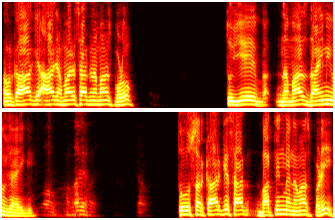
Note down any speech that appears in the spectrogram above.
اور کہا کہ آج ہمارے ساتھ نماز پڑھو تو یہ نماز دائمی ہو جائے گی۔ تو سرکار کے ساتھ باطن میں نماز پڑھی۔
